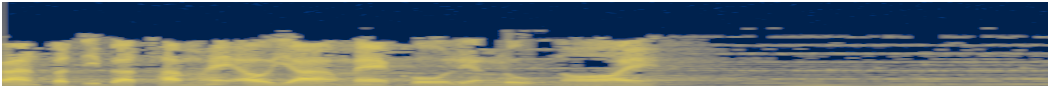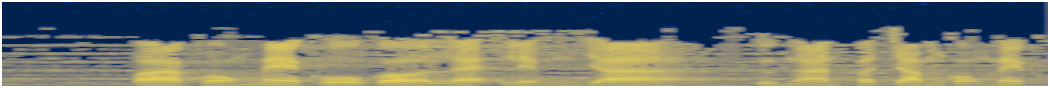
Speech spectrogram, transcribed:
การปฏิบัติทำให้เอาอย่างแม่โคเลี้ยงลูกน้อย ปากของแม่โคก็และเล็มหญ้า คืองานประจำของแม่โค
